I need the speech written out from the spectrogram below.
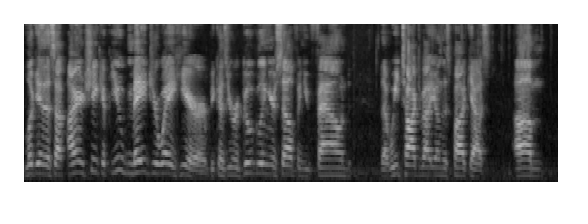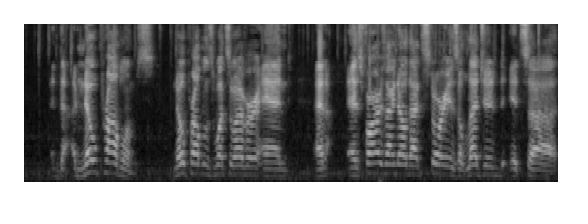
looking this up. Iron Sheik, if you made your way here because you were googling yourself and you found that we talked about you on this podcast, um, th- no problems, no problems whatsoever. And and as far as I know, that story is alleged. It's uh,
